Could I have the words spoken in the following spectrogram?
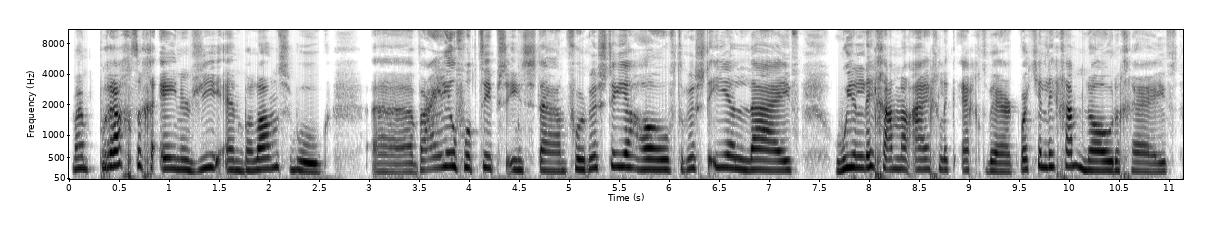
Mijn prachtige energie- en balansboek. Uh, waar heel veel tips in staan voor rust in je hoofd, rust in je lijf. Hoe je lichaam nou eigenlijk echt werkt. Wat je lichaam nodig heeft.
